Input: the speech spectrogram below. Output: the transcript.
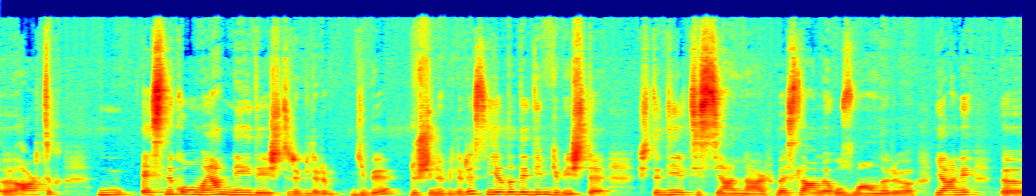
e, artık esnek olmayan neyi değiştirebilirim gibi düşünebiliriz. Ya da dediğim gibi işte işte diyetisyenler, beslenme uzmanları yani e,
